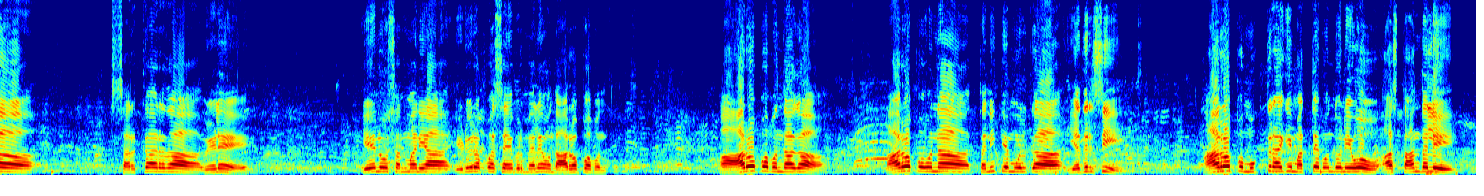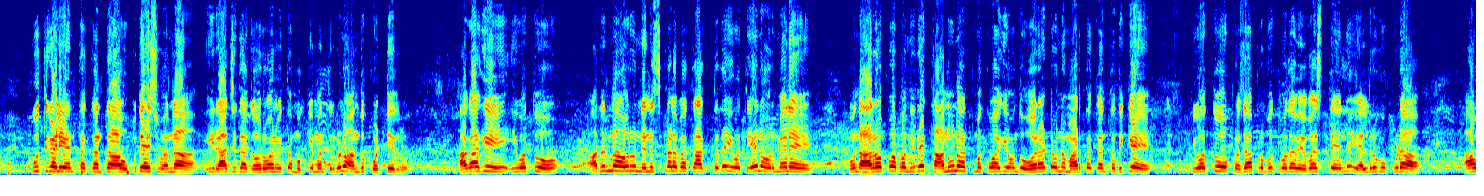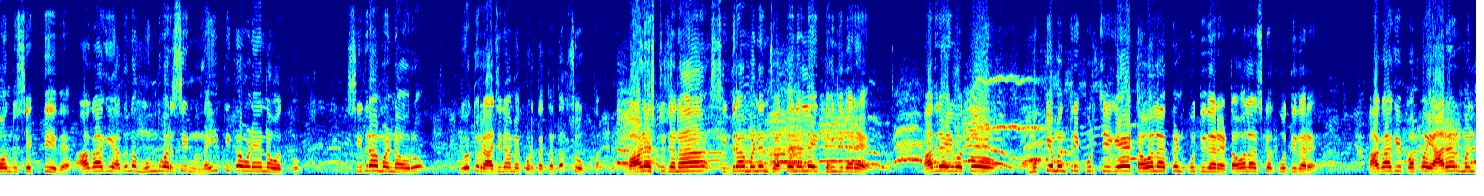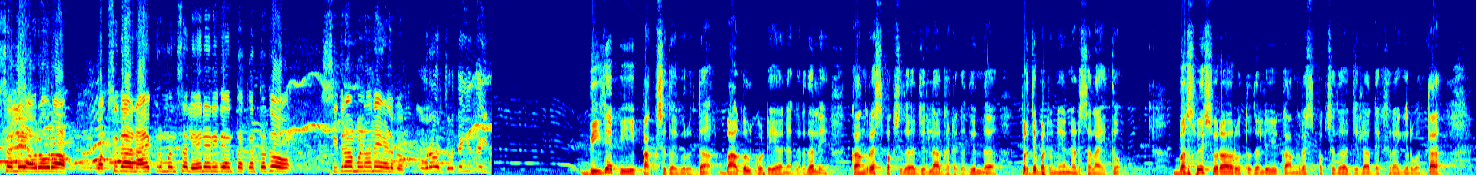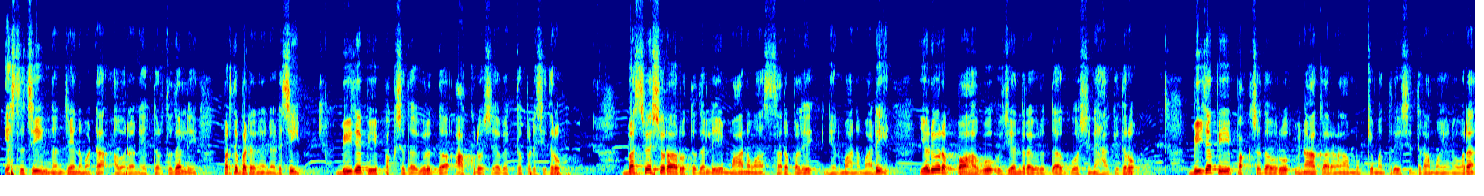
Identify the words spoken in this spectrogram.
ಸರ್ಕಾರದ ವೇಳೆ ಏನು ಸನ್ಮಾನ್ಯ ಯಡಿಯೂರಪ್ಪ ಸಾಹೇಬ್ರ ಮೇಲೆ ಒಂದು ಆರೋಪ ಬಂತು. ಆ ಆರೋಪ ಬಂದಾಗ ಆರೋಪವನ್ನು ತನಿಖೆ ಮೂಲಕ ಎದುರಿಸಿ ಆರೋಪ ಮುಕ್ತರಾಗಿ ಮತ್ತೆ ಬಂದು ನೀವು ಆ ಸ್ಥಾನದಲ್ಲಿ ಕೂತ್ಕೊಳ್ಳಿ ಅಂತಕ್ಕಂಥ ಉಪದೇಶವನ್ನು ಈ ರಾಜ್ಯದ ಗೌರವಾನ್ವಿತ ಮುಖ್ಯಮಂತ್ರಿಗಳು ಅಂದು ಕೊಟ್ಟಿದ್ರು ಹಾಗಾಗಿ ಇವತ್ತು ಅದನ್ನು ಅವರು ನೆನೆಸ್ಕೊಳ್ಬೇಕಾಗ್ತದೆ. ಇವತ್ತೇನು ಅವ್ರ ಮೇಲೆ ಒಂದು ಆರೋಪ ಬಂದಿದೆ. ಕಾನೂನಾತ್ಮಕವಾಗಿ ಒಂದು ಹೋರಾಟವನ್ನು ಮಾಡ್ತಕ್ಕಂಥದ್ದಕ್ಕೆ ಇವತ್ತು ಪ್ರಜಾಪ್ರಭುತ್ವದ ವ್ಯವಸ್ಥೆಯಲ್ಲಿ ಎಲ್ರಿಗೂ ಕೂಡ ಆ ಒಂದು ಶಕ್ತಿ ಇದೆ. ಹಾಗಾಗಿ ಅದನ್ನು ಮುಂದುವರಿಸಿ ನೈತಿಕ ಹೊಣೆಯನ್ನು ಹೊತ್ತು ಸಿದ್ದರಾಮಣ್ಣ ಅವರು ಇವತ್ತು ರಾಜೀನಾಮೆ ಕೊಡ್ತಕ್ಕಂಥದ್ದು ಸೂಕ್ತ. ಭಾಳಷ್ಟು ಜನ ಸಿದ್ದರಾಮಣ್ಣನ ಜೊತೆನಲ್ಲೇ ಇದ್ದಂಗಿದ್ದಾರೆ. ಆದರೆ ಇವತ್ತು ಮುಖ್ಯಮಂತ್ರಿ ಕುರ್ಚಿಗೆ ಟವಲ್ ಹಾಕೊಂಡು ಕೂತಿದ್ದಾರೆ. ಟವಲ್ ಹಾಸ್ಕೊಂಡು ಕೂತಿದ್ದಾರೆ. ಹಾಗಾಗಿ ಪಾಪ ಯಾರ್ಯಾರ ಮನಸ್ಸಲ್ಲಿ ಅವರವರ ಪಕ್ಷದ ನಾಯಕರ ಮನಸ್ಸಲ್ಲಿ ಏನೇನಿದೆ ಅಂತಕ್ಕಂಥದ್ದು ಸಿದ್ದರಾಮಣ್ಣನೇ ಹೇಳಬೇಕು. ಬಿಜೆಪಿ ಪಕ್ಷದ ವಿರುದ್ಧ ಬಾಗಲಕೋಟೆಯ ನಗರದಲ್ಲಿ ಕಾಂಗ್ರೆಸ್ ಪಕ್ಷದ ಜಿಲ್ಲಾ ಘಟಕದಿಂದ ಪ್ರತಿಭಟನೆ ನಡೆಸಲಾಯಿತು. ಬಸವೇಶ್ವರ ವೃತ್ತದಲ್ಲಿ ಕಾಂಗ್ರೆಸ್ ಪಕ್ಷದ ಜಿಲ್ಲಾಧ್ಯಕ್ಷರಾಗಿರುವಂಥ ಎಸ್ ಜಿ ನಂಜೇನಮಠ ಅವರ ನೇತೃತ್ವದಲ್ಲಿ ಪ್ರತಿಭಟನೆ ನಡೆಸಿ ಬಿಜೆಪಿ ಪಕ್ಷದ ವಿರುದ್ಧ ಆಕ್ರೋಶ ವ್ಯಕ್ತಪಡಿಸಿದರು. ಬಸವೇಶ್ವರ ವೃತ್ತದಲ್ಲಿ ಮಾನವ ಸರಪಳಿ ನಿರ್ಮಾಣ ಮಾಡಿ ಯಡಿಯೂರಪ್ಪ ಹಾಗೂ ವಿಜೇಂದ್ರ ವಿರುದ್ಧ ಘೋಷಣೆ ಹಾಕಿದರು. ಬಿಜೆಪಿ ಪಕ್ಷದವರು ವಿನಾಕಾರಣ ಮುಖ್ಯಮಂತ್ರಿ ಸಿದ್ದರಾಮಯ್ಯನವರ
